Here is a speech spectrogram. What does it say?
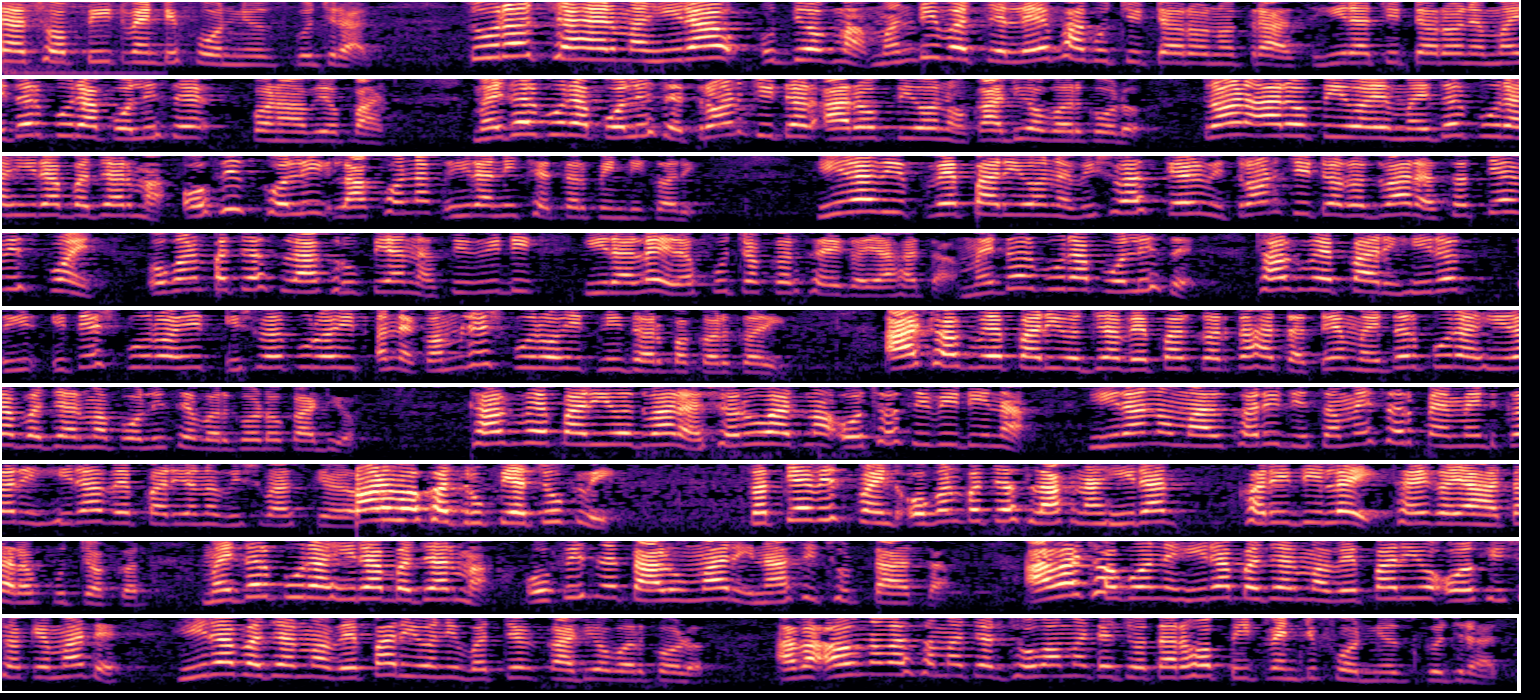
રહ્યા છો P twenty four news Gujarat. Surat શહેરમાં હીરા ઉદ્યોગમાં મંદી વચ્ચે લે ભાગુ ચીટરોનો ત્રાસ. હીરા ચીટરોને મૈદરપુરા પોલીસે પણ આવ્યો પાઠ. મૈદરપુરા પોલીસે ત્રણ ચીટર આરોપીઓનો કાઢ્યો વરઘોડો. ત્રણ આરોપીઓએ મૈદરપુરા હીરા બજારમાં ઓફિસ ખોલી લાખોના હીરાની છેતરપિંડી કરી. હીરા વેપારીઓને વિશ્વાસ કેળવી ત્રણ ચીટરો દ્વારા સત્યાવીસ પોઈન્ટ ઓગણપચાસ લાખ રૂપિયાના સીવીડી હીરા લઈ રફુચક્કર થઈ ગયા હતા. મૈદરપુરા પોલીસે ઠગ વેપારી હીરક હિતેશ પુરોહિત, ઈશ્વર પુરોહિત અને કમલેશ પુરોહિતની ધરપકડ કરી. આ ઠગ વેપારીઓ જ્યાં વેપાર કરતા હતા તે મૈદરપુરા હીરા બજારમાં પોલીસે વરઘોડો કાઢ્યો. ઠગ વેપારીઓ દ્વારા શરૂઆતમાં ઓછો સીવીડીના હીરાનો માલ ખરીદી સમયસર પેમેન્ટ કરી હીરા વેપારીઓનો વિશ્વાસ કેળવ્યો. ત્રણ વખત રૂપિયા ચૂકવી સત્યાવીસ પોઈન્ટ ઓગણપચાસ લાખના હીરા ખરીદી લઈ થઈ ગયા હતા રફુ ચક્કર. મૈદરપુરા હીરા બજારમાં ઓફિસને તાળું મારી નાસી છૂટતા હતા. આવા ઠગોને હીરા બજારમાં વેપારીઓ ઓળખી શકે માટે હીરા બજારમાં વેપારીઓની વચ્ચે કાઢ્યો વરઘોડો. આવા અવનવા સમાચાર જોવા માટે જોતા રહો P twenty four news Gujarat.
